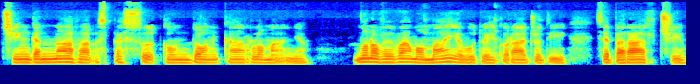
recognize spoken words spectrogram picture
ci ingannava spesso con Don Carlo Magna, non avevamo mai avuto il coraggio di separarci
